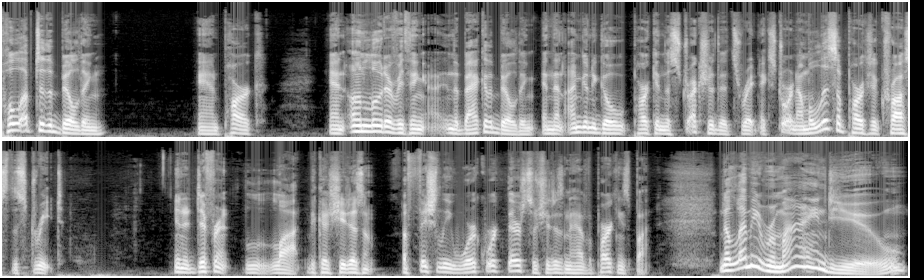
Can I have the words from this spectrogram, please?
pull up to the building and park and unload everything in the back of the building, and then I'm going to go park in the structure that's right next door. Now, Melissa parks across the street in a different lot because she doesn't officially work work there, so she doesn't have a parking spot. Now, let me remind you,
